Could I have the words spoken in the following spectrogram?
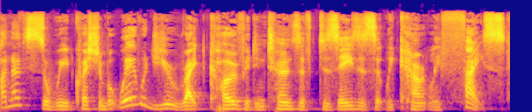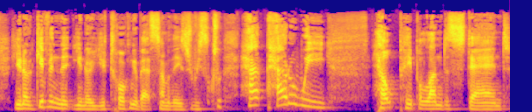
I know this is a weird question, but where would you rate COVID in terms of diseases that we currently face? You know, given that, you know, you're talking about some of these risks, how, how do we help people understand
